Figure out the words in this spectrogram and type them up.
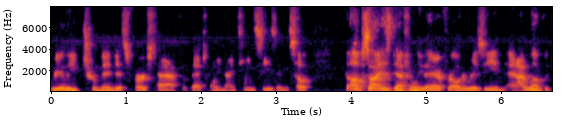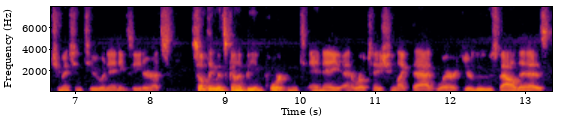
really tremendous first half of that 2019 season. So the upside is definitely there for Odorizzi, and, and I love what you mentioned too, an innings eater. That's something that's going to be important in a, in a rotation like that, where you lose Valdez.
